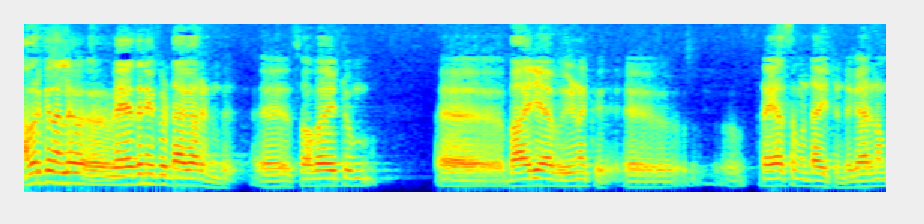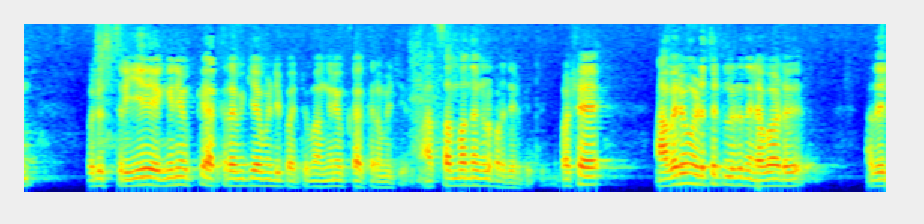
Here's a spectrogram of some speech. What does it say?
അവർക്ക് നല്ല വേദനയൊക്കെ ഉണ്ടാകാറുണ്ട്. സ്വാഭാവികമായിട്ടും ഭാര്യ വീണക്ക് പ്രയാസമുണ്ടായിട്ടുണ്ട്. കാരണം ഒരു സ്ത്രീയെ എങ്ങനെയൊക്കെ ആക്രമിക്കാൻ വേണ്ടി പറ്റും അങ്ങനെയൊക്കെ ആക്രമിച്ച് അസംബന്ധങ്ങൾ പ്രചരിപ്പിച്ചു പക്ഷേ അവരും എടുത്തിട്ടുള്ളൊരു നിലപാട് അതിൽ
